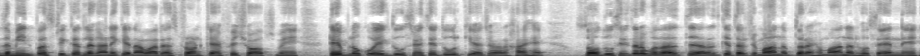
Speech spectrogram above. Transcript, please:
ज़मीन पर स्टिकर लगाने के अलावा रेस्टोरेंट, कैफ़े, शॉप्स में टेबलों को एक दूसरे से दूर किया जा रहा है। तो दूसरी तरफ़ वजारत तजारत के तर्जमान अब्दुलरहमान अल हुसैन ने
